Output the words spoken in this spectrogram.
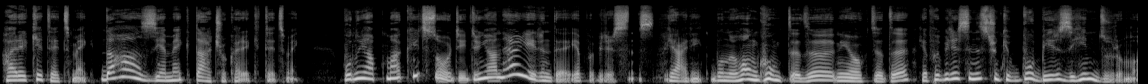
hareket etmek, daha az yemek, daha çok hareket etmek. Bunu yapmak hiç zor değil. Dünyanın her yerinde yapabilirsiniz. Yani bunu Hong Kong'da da New York'ta da yapabilirsiniz çünkü bu bir zihin durumu.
